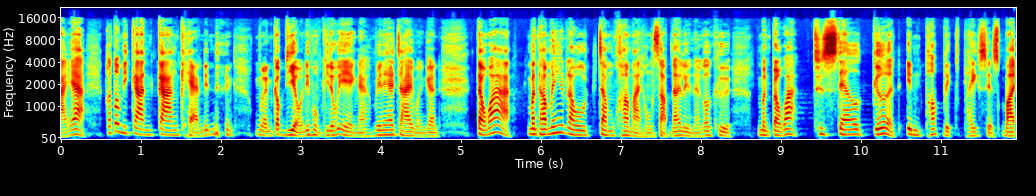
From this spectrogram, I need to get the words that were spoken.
ายอะ่ะก็ต้องมีการกางแขนนิดนึง เหมือนกับเหยี่ยวนี่ผมคิดเอาเองนะ ไม่แน่ใจเหมือนกัน แต่ว่ามันทำให้เราจำความหมายของศัพท์ได้เลยนะก็คือ มันแปลว่า to sell good in public places by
